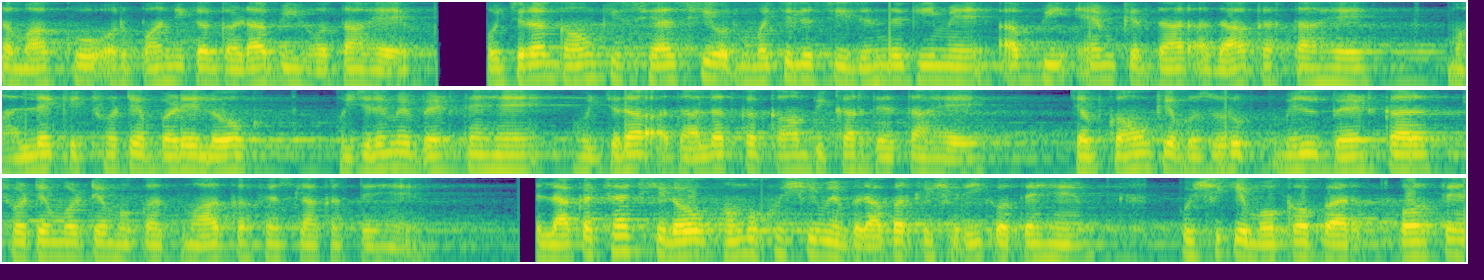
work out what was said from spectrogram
تماکو اور پانی کا گڑا بھی ہوتا ہے۔ حجرہ گاؤں کی سیاسی اور مجلسی زندگی میں اب بھی اہم کردار ادا کرتا ہے۔ محلے کے چھوٹے بڑے لوگ حجرے میں بیٹھتے ہیں۔ حجرہ عدالت کا کام بھی کر دیتا ہے۔ جب گاؤں کے بزرگ مل بیٹھ کر چھوٹے موٹے مقدمات کا فیصلہ کرتے ہیں۔ علاقہ چھچ کے لوگ غم و خوشی میں برابر کے شریک ہوتے ہیں۔ خوشی کے موقع پر عورتیں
